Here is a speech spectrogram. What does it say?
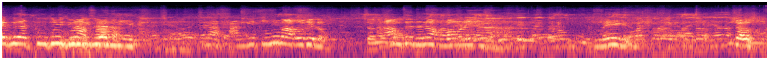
एक मिनट तू थोड़ी इतना आसान नहीं है। आसान नहीं तुम ही मारो ये लोग। आराम से देना हराम नहीं नहीं चलो।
